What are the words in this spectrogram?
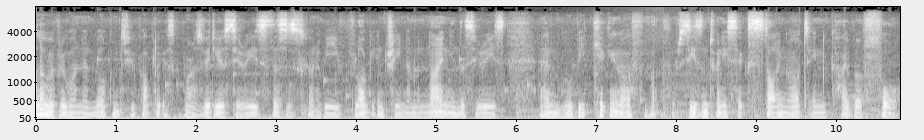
Hello everyone and welcome to Paploo Escobar's video series. This is going to be vlog entry number 9 in the series and we'll be kicking off season 26 starting out in Kyber 4.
